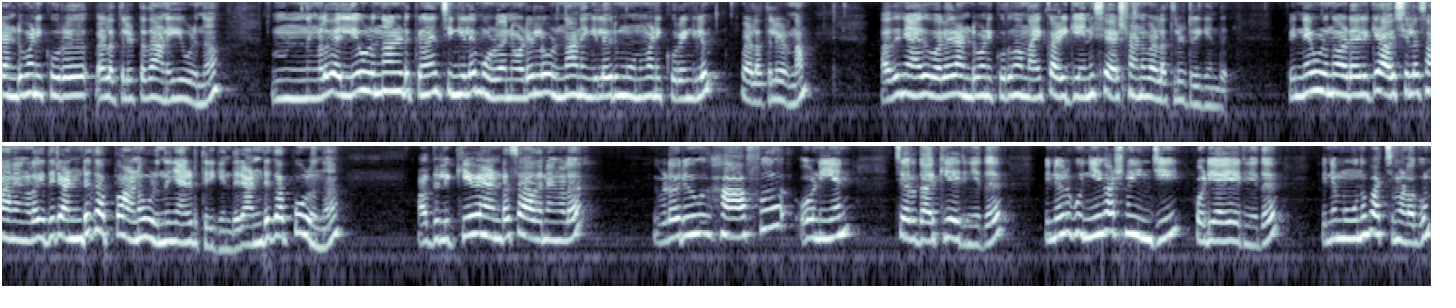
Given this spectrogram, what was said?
രണ്ട് മണിക്കൂർ വെള്ളത്തിലിട്ടതാണ് ഈ ഉഴുന്ന്. നിങ്ങൾ വലിയ ഉഴുന്നാണ് എടുക്കണമെന്ന് വെച്ചെങ്കിൽ മുഴുവനോടെയുള്ള ഉഴുന്നാണെങ്കിൽ ഒരു മൂന്ന് മണിക്കൂറെങ്കിലും വെള്ളത്തിലിടണം. അത് ഞാൻ ഇതുപോലെ രണ്ട് മണിക്കൂർ നന്നായി കഴുകിയതിന് ശേഷമാണ് വെള്ളത്തിലിട്ടിരിക്കുന്നത്. പിന്നെ ഉഴുന്നുവടയിലേക്ക് ആവശ്യമുള്ള സാധനങ്ങൾ ഇത് രണ്ട് കപ്പാണ് ഉഴുന്ന് ഞാൻ എടുത്തിരിക്കുന്നത്. രണ്ട് കപ്പ് ഉഴുന്ന് അതിലേക്ക് വേണ്ട സാധനങ്ങൾ ഇവിടെ ഒരു ഹാഫ് ഒണിയൻ ചെറുതാക്കി അരിഞ്ഞത് പിന്നെ ഒരു കുഞ്ഞി കഷ്ണം ഇഞ്ചി പൊടിയായി അരിഞ്ഞത് പിന്നെ മൂന്ന് പച്ചമുളകും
